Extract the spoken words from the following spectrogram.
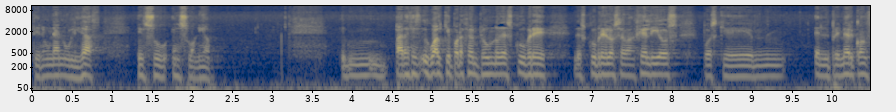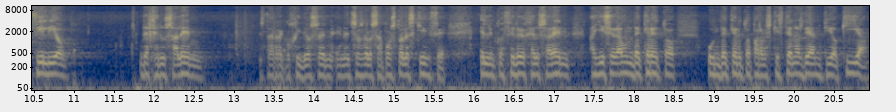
tiene una nulidad en su, en su unión. Mm, parece igual que, por ejemplo, uno descubre, descubre los evangelios, pues que mm, en el primer concilio de Jerusalén, está recogidos en, Hechos de los Apóstoles 15, en el concilio de Jerusalén, allí se da un decreto, un decreto para los cristianos de Antioquía,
